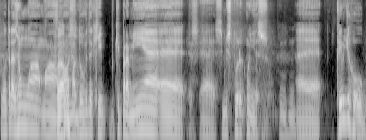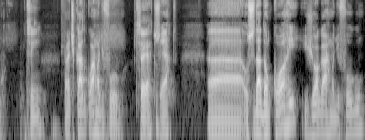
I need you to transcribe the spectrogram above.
Vou trazer uma, uma, uma, uma dúvida que, que para mim é, é, é, se mistura com isso. Uhum. É, crime de roubo. Sim. Praticado com arma de fogo. Certo. Certo? Uh, o cidadão corre e joga a arma de fogo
